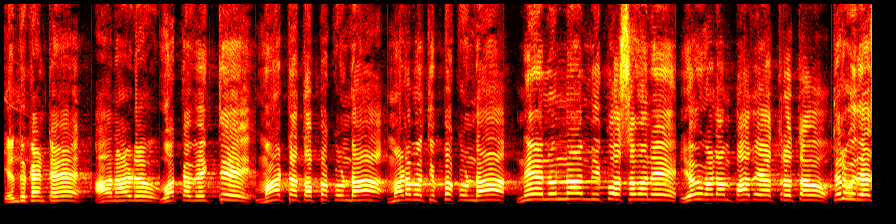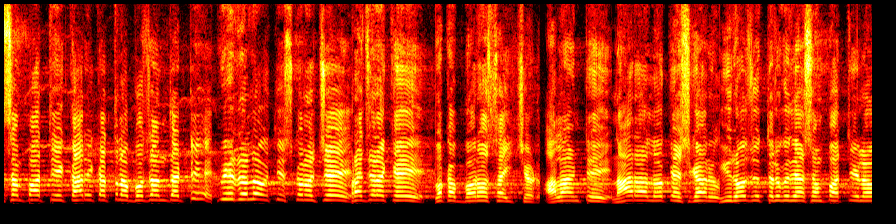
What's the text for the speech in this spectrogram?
ఎందుకంటే ఆనాడు ఒక వ్యక్తి మాట తప్పకుండా మడమ తిప్పకుండా నేనున్నా మీకోసమని యువగళం పాదయాత్రతో తెలుగుదేశం పార్టీ కార్యకర్తల భుజం తట్టి వీధుల్లోకి తీసుకుని వచ్చి ప్రజలకి ఒక భరోసా ఇచ్చాడు. అలాంటి నారా లోకేష్ గారు ఈ రోజు తెలుగుదేశం పార్టీలో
